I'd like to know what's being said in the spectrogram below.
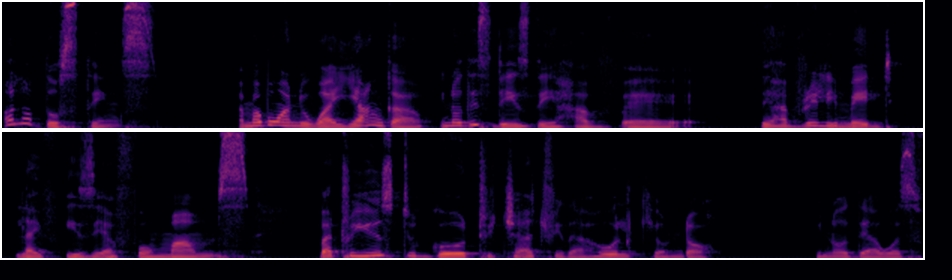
All of those things. I remember when we were younger, you know, these days they have, uh, they have really made life easier for moms. But we used to go to church with a whole kiondo. You know, there was,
